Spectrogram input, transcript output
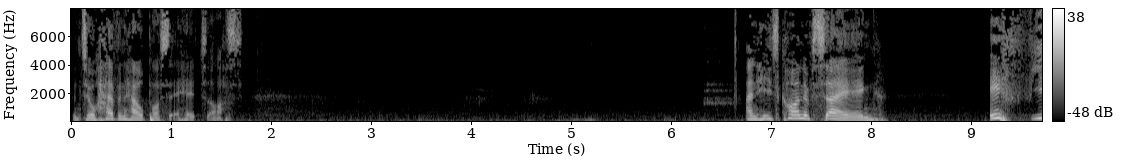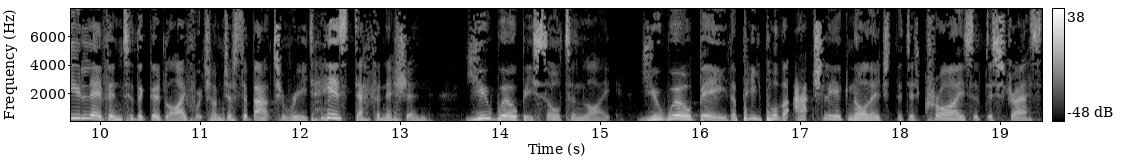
until heaven help us, it hits us. And he's kind of saying, if you live into the good life, which I'm just about to read his definition, you will be salt and light you will be the people that actually acknowledge the cries of distress.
